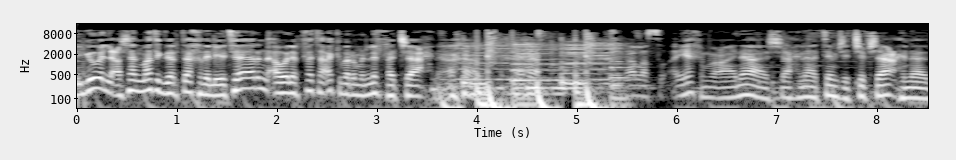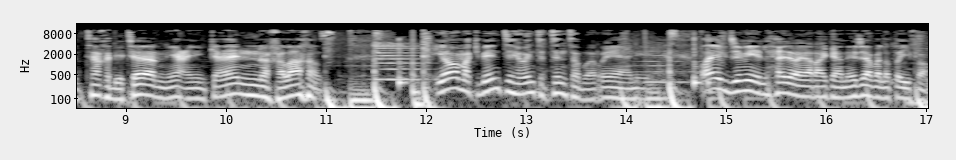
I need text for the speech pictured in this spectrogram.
يقول عشان ما تقدر تاخذ ال U-turn أو لفتها أكبر من لفة شاحنة. والله يا أخي معاناة الشاحنات. تمشي تشوف شاحنة تاخذ يوتيرن يعني كأنه خلاص. يومك بينتهي وأنت بتنتظر يعني. طيب جميل حلوة يا راكان إجابة لطيفة.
